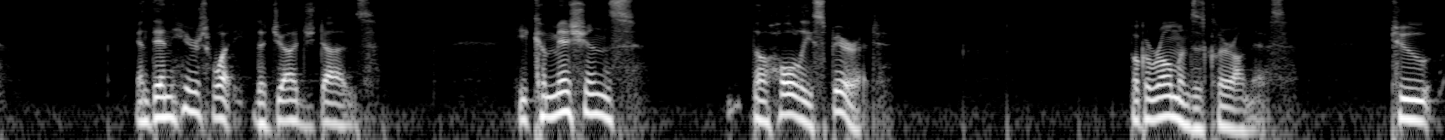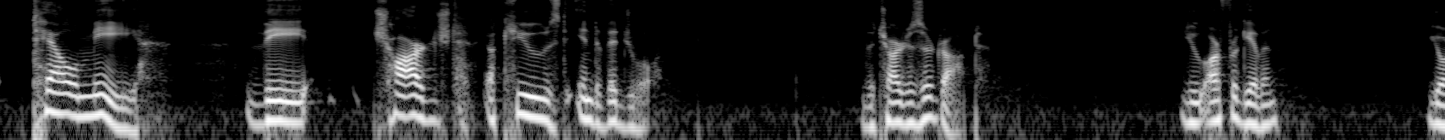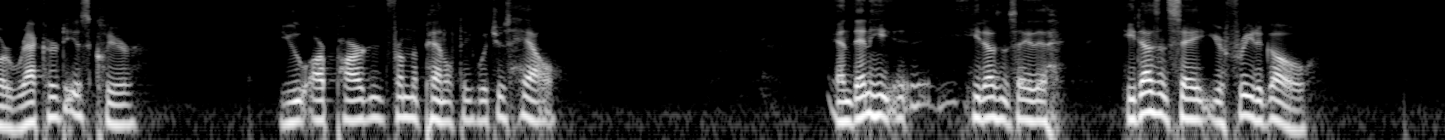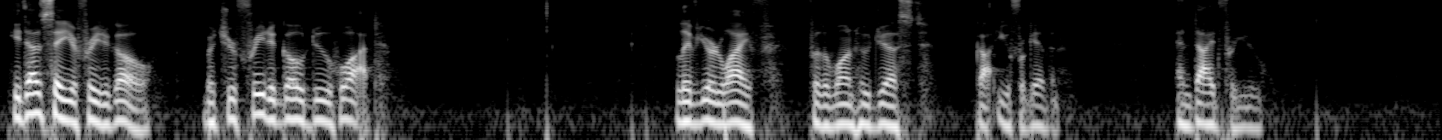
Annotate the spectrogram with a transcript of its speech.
And then here's what the judge does he commissions the Holy Spirit. Book of Romans is clear on this. To tell me, the charged, accused individual, the charges are dropped. You are forgiven. Your record is clear. You are pardoned from the penalty, which is hell. And then he, he doesn't say that. He doesn't say you're free to go. He does say you're free to go, but you're free to go do what? Live your life for the one who just got you forgiven and died for you.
